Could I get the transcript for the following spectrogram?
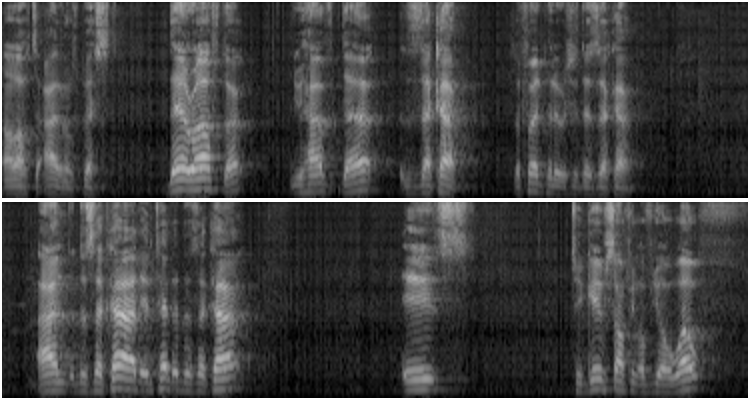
Allah Ta'ala knows best. Thereafter, you have the zakah, the third pillar, which is the zakah. And the zakah, the intent of the zakah is to give something of your wealth,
